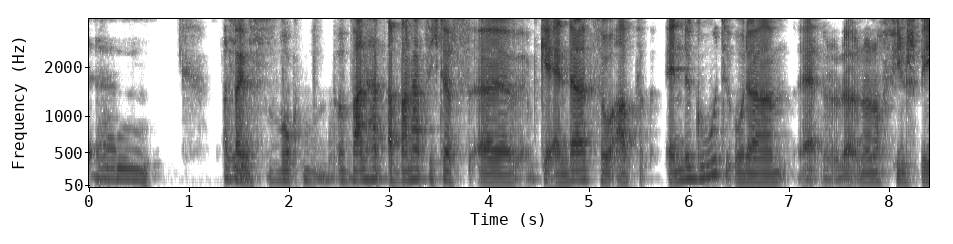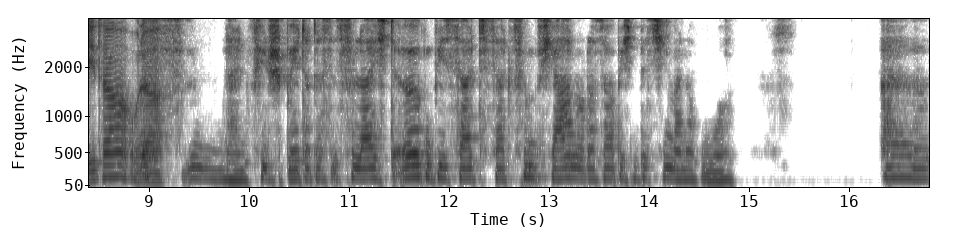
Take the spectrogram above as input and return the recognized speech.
Ähm, Also Bei, wo, wann hat, ab wann hat sich das äh, geändert? So ab Ende gut oder, äh, oder nur noch viel später? Oder? Äh, nein, viel später. Das ist vielleicht irgendwie seit, seit fünf Jahren oder so habe ich ein bisschen meine Ruhe. Äh,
